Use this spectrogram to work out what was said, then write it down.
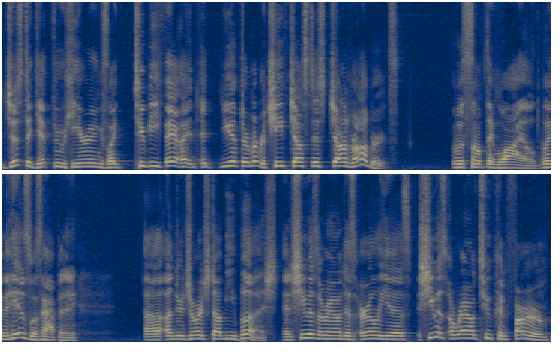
just to get through hearings, like to be fair, like, it, you have to remember Chief Justice John Roberts was something wild when his was happening uh, under George W. Bush. And she was around as early as she was around to confirm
